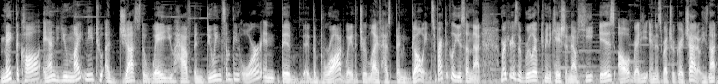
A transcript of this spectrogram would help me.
Make the call, and you might need to adjust the way you have been doing something or in the, the broad way that your life has been going. So, practically use on that. Mercury is the ruler of communication. Now, he is already in his retrograde shadow. He's not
